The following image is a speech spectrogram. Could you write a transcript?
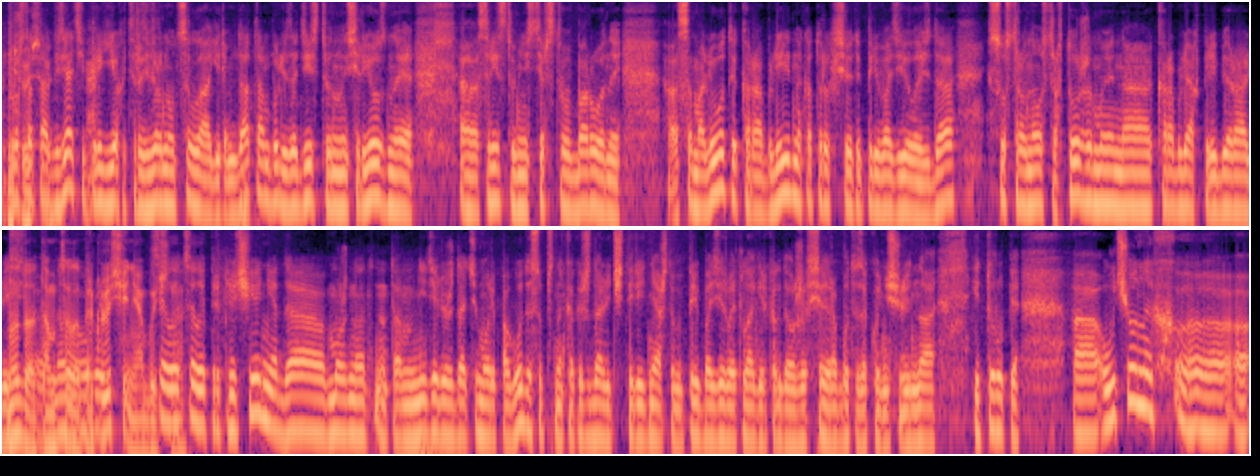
Ничего просто себе. так взять и приехать, развернуться лагерем. Да, там были задействованы серьезные э, средства Министерства обороны, э, самолеты, корабли, на которых все это перевозилось. Да. С острова на остров тоже мы на кораблях перебирались. Ну да, там целое приключение обычно. Целое, целое приключение, да. Можно ну, там неделю ждать у моря погоды, собственно, как и ждали 4 дня, чтобы перебазировать лагерь, когда уже все работы закончили на Итрупе. А у ученых э,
